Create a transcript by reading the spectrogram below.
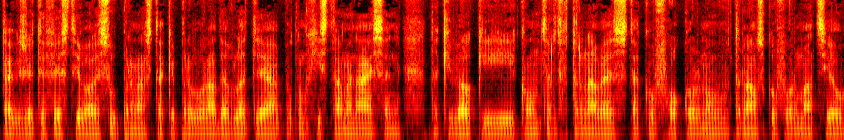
takže tie festivaly sú pre nás také prvoradé v lete a potom chystáme na jeseň taký veľký koncert v Trnave s takou folklórnou trnavskou formáciou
